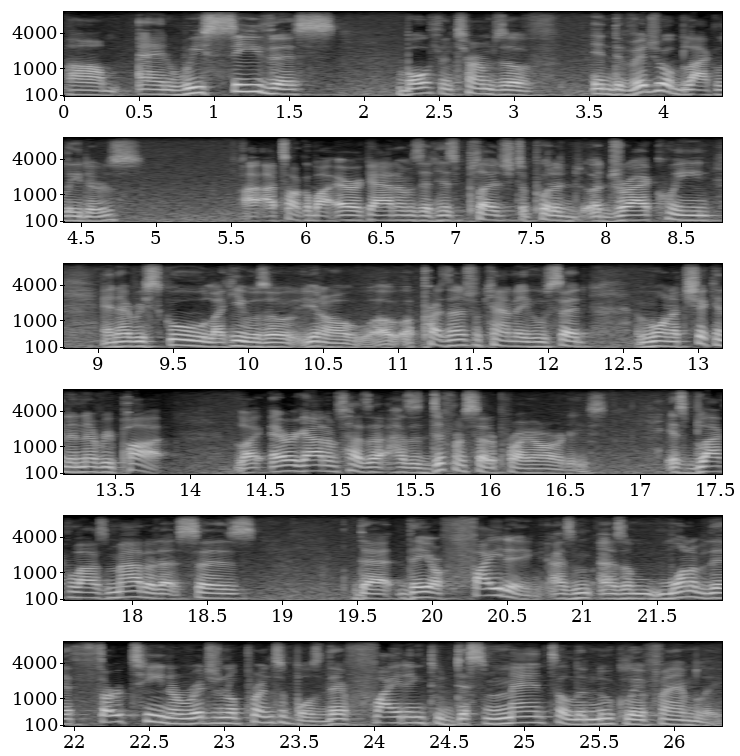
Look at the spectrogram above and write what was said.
Um, and we see this both in terms of individual black leaders I, I, talk about Eric Adams and his pledge to put a, a, drag queen in every school, like he was a you know a, a presidential candidate who said we want a chicken in every pot. Like Eric Adams has a has a different set of priorities. It's Black Lives Matter that says that they are fighting as as a, one of their 13 original principles. They're fighting to dismantle the nuclear family.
